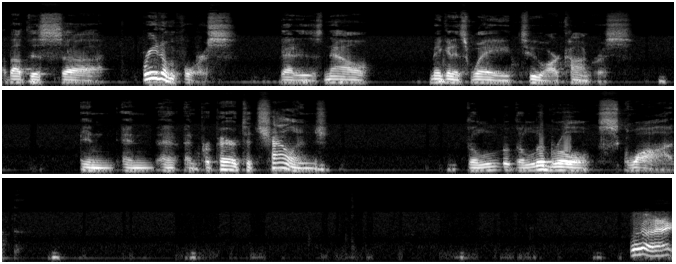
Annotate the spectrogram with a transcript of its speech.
about this uh, freedom force that is now making its way to our Congress in and and, prepared to challenge the the liberal squad Well, I,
